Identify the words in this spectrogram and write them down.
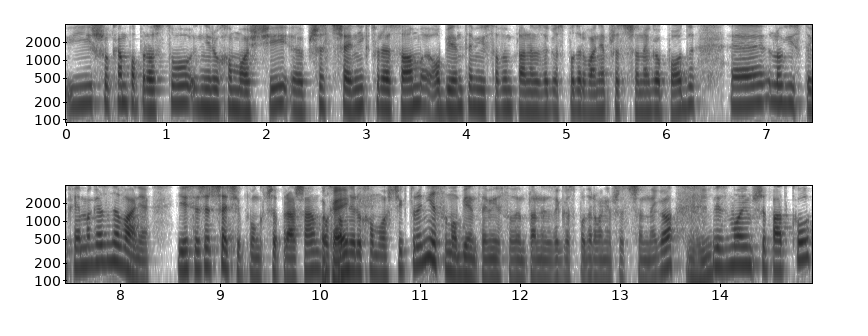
i szukam po prostu nieruchomości, e, przestrzeni, które są objęte miejscowym planem zagospodarowania przestrzennego pod e, logistykę i magazynowanie. Jest jeszcze trzeci punkt, przepraszam, bo Okej. są nieruchomości, które nie są objęte miejscowym planem zagospodarowania przestrzennego, Mhm. więc w moim przypadku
